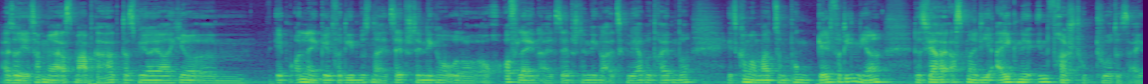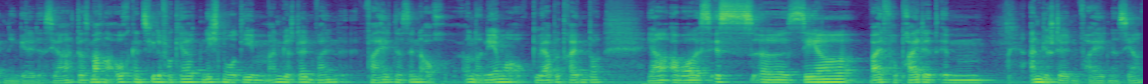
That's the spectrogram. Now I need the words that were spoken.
also jetzt haben wir erstmal abgehakt, dass wir ja hier ähm, eben online Geld verdienen müssen als Selbstständiger oder auch offline als Selbstständiger, als Gewerbetreibender. Jetzt kommen wir mal zum Punkt Geld verdienen, ja. Das wäre erstmal die eigene Infrastruktur des eigenen Geldes, ja. Das machen auch ganz viele verkehrt, nicht nur die im Angestelltenverhältnis sind, auch Unternehmer, auch Gewerbetreibender, ja. Aber es ist äh, sehr weit verbreitet im Angestelltenverhältnis, ja.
